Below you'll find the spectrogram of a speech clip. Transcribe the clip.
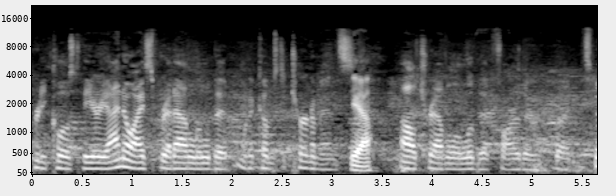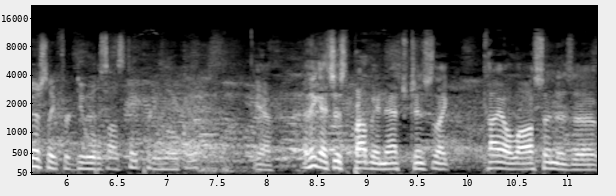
pretty close to the area. I know I spread out a little bit when it comes to tournaments. Yeah. I'll travel a little bit farther, but especially for duels, I'll stay pretty local. Yeah, I think that's just probably a natural tendency. Like Kyle Lawson is a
